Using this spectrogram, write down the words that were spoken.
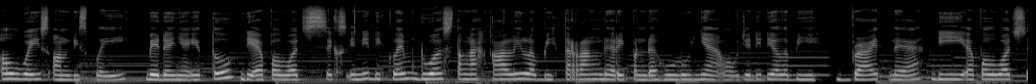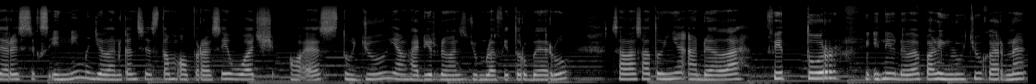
always on display. Bedanya itu di Apple Watch 6 ini diklaim dua setengah kali lebih terang dari pendahulunya. Wow, jadi dia lebih bright ya. Di Apple Watch Series 6 ini menjalankan sistem operasi Watch OS 7 yang hadir dengan sejumlah fitur baru. Salah satunya adalah fitur ini adalah paling lucu karena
